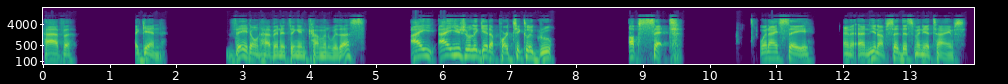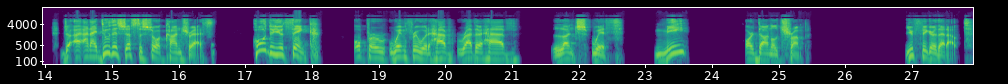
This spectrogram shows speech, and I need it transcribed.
have, again, they don't have anything in common with us. I, I usually get a particular group upset when I say, and, and you know, I've said this many times, and I do this just to show a contrast. Who do you think Oprah Winfrey would have rather have lunch with? Me or Donald Trump? You figure that out.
